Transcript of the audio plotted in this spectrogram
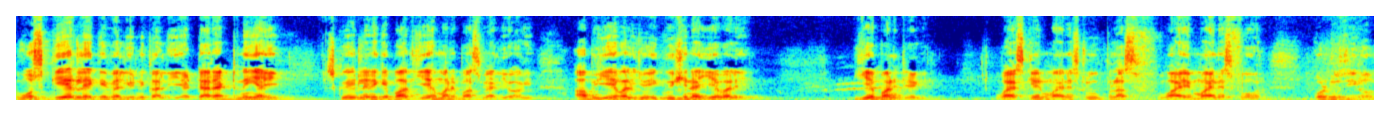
वो स्केयर लेके वैल्यू निकाली है डायरेक्ट नहीं आई। स्क्वेयर लेने के बाद ये हमारे पास वैल्यू आ गई। अब ये वाली जो इक्वेशन है, ये वाली, ये बन जाएगी। Y square minus two plus y minus four equal to zero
